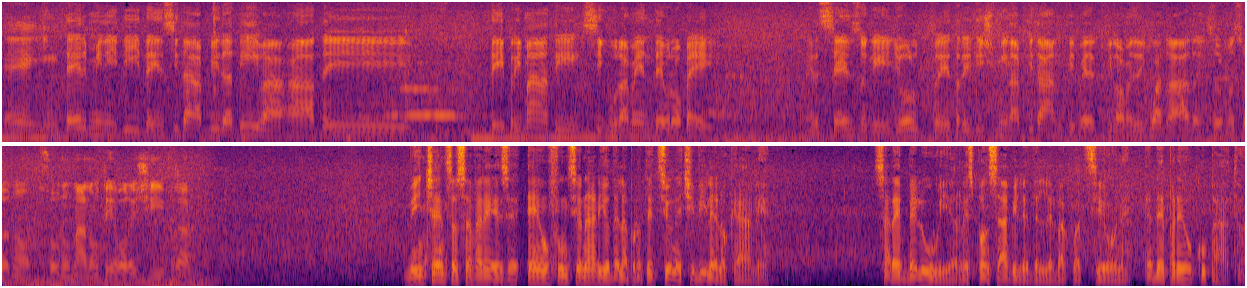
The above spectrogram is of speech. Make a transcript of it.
è in termini di densità abitativa ha dei dei primati sicuramente europei, nel senso che gli oltre 13.000 abitanti per chilometro quadrato insomma, sono, sono una notevole cifra. Vincenzo Savarese è un funzionario della protezione civile locale. Sarebbe lui il responsabile dell'evacuazione ed è preoccupato.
